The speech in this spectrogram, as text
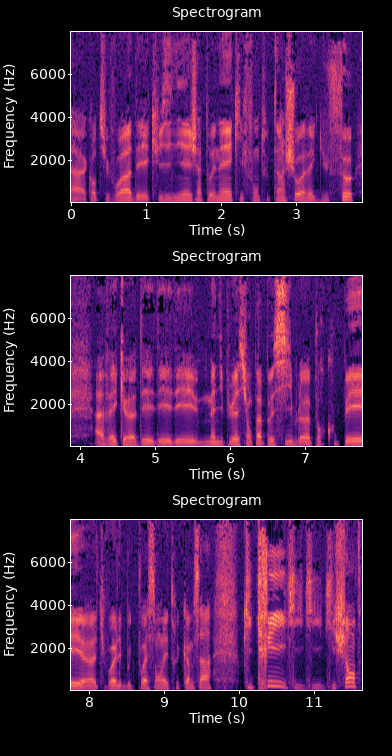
euh, quand tu vois des cuisiniers japonais qui font tout un show avec du feu, avec euh, des, des, des manipulations pas possibles pour couper, tu vois les bouts de poisson, les trucs comme ça, qui crient, qui, qui, qui chantent.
